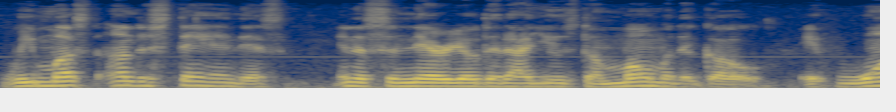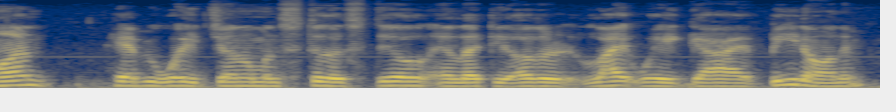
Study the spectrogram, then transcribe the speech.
We must understand this in the scenario that I used a moment ago. If one heavyweight gentleman stood still and let the other lightweight guy beat on him,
